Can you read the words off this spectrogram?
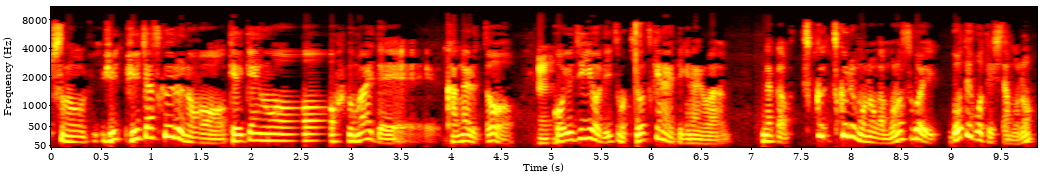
そのフューチャースクールの経験を踏まえて考えると、こういう事業でいつも気をつけないといけないのは、なんか作作るものがものすごいゴテゴテしたもの？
